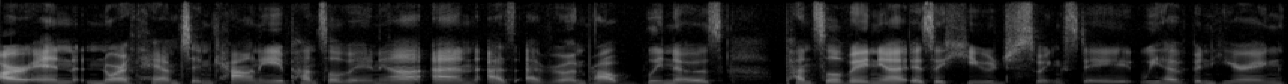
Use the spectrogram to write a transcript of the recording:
are in Northampton County, Pennsylvania, and as everyone probably knows, Pennsylvania is a huge swing state. We have been hearing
